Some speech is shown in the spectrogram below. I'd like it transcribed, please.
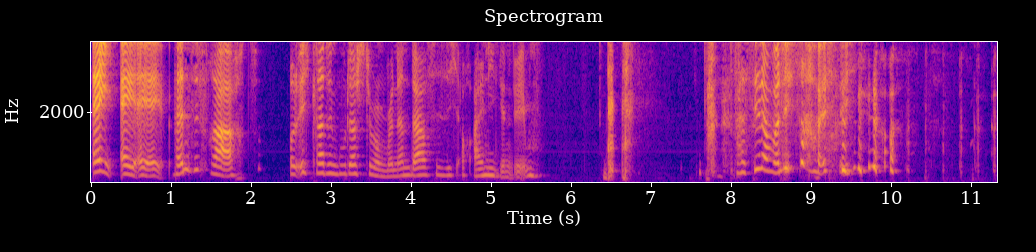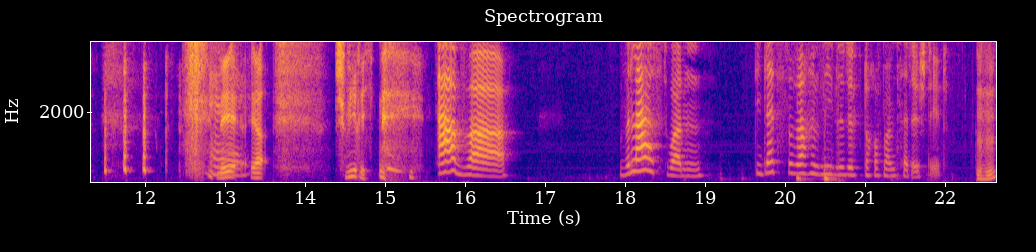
ey, ey, ey, ey. Wenn sie fragt und ich gerade in guter Stimmung bin, dann darf sie sich auch einigen nehmen. Passiert aber nicht so häufig. Nee, Äh, ja. Schwierig. Aber the last one. Die letzte Sache, die noch auf meinem Zettel steht. Okay,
